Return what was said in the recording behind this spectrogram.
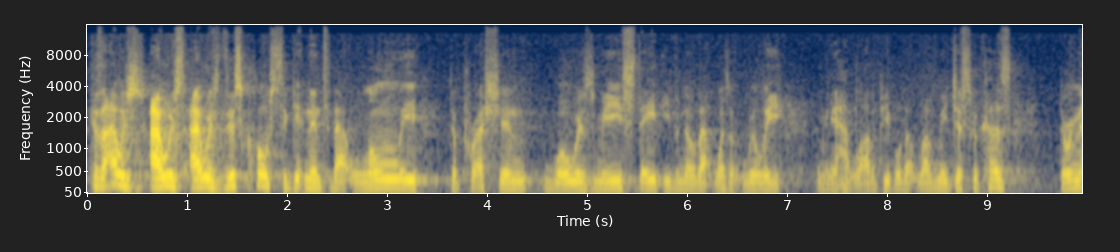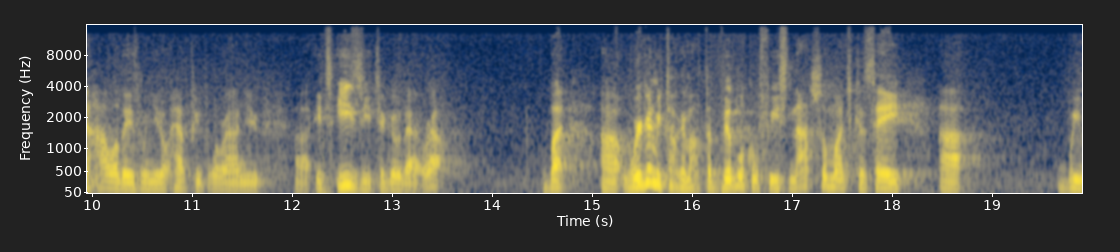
because I was, I, was, I was this close to getting into that lonely depression, woe is me state, even though that wasn't really, I mean, I had a lot of people that loved me just because during the holidays when you don't have people around you, uh, it's easy to go that route. But uh, we're going to be talking about the biblical feast, not so much because, hey, uh, we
